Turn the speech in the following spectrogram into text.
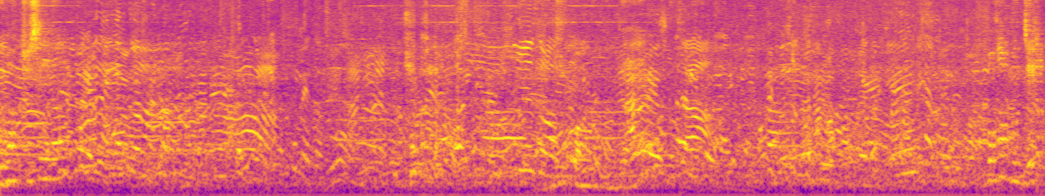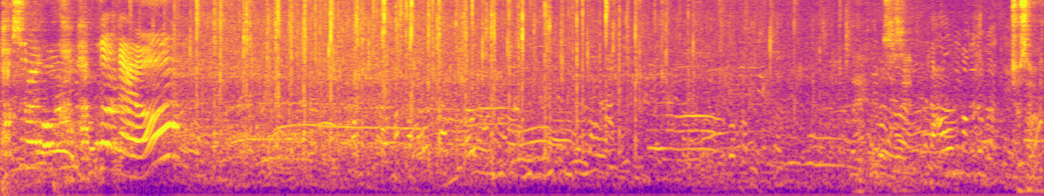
음악 주세요. 뭐가 문제가 박수를 한번 가- 받고 갈까요? 네, 진짜 죄송합니다.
